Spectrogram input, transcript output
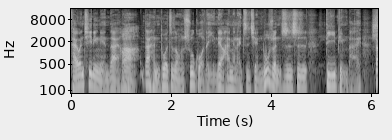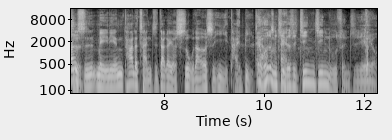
台湾七零年代哈，啊但很多这种蔬果的饮料还没来之前，芦笋汁是第一品牌，当时每年它的产值大概有十五到二十亿台币哎。我怎么记哎。得是金金芦笋汁也有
